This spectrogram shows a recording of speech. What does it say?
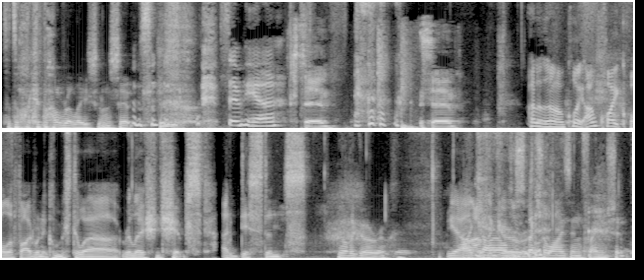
to talk about relationships. Same here. Same. Same. I don't know. I'm quite I'm quite qualified when it comes to uh, relationships and distance. You're the guru. Yeah, I, I'm I'll the just specialise in friendship.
